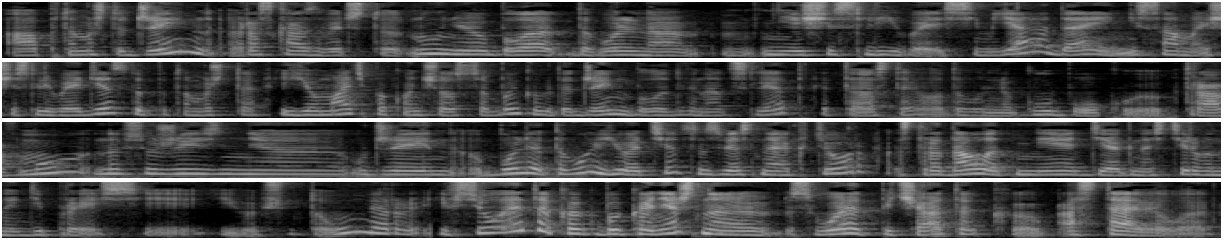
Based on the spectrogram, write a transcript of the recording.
А потому что Джейн рассказывает, что ну, у нее была довольно несчастливая семья, да, и не самое счастливое детство, потому что ее мать покончила с собой, когда Джейн было 12 лет. Это оставило довольно глубокую травму на всю жизнь э, у Джейн. Более того, ее отец, известный актер, страдал от недиагностированной депрессии и, в общем-то, умер. И все это, как бы, конечно, свой отпечаток оставило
